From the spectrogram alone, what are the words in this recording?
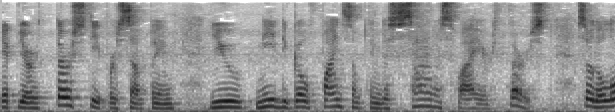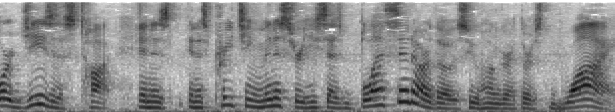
If you're thirsty for something, you need to go find something to satisfy your thirst. So the Lord Jesus taught in his in his preaching ministry, he says, "Blessed are those who hunger and thirst." Why?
